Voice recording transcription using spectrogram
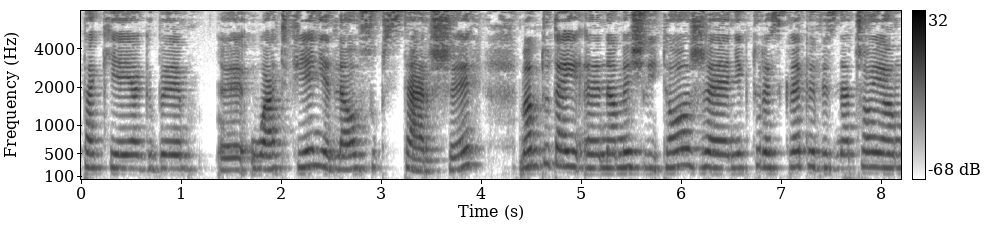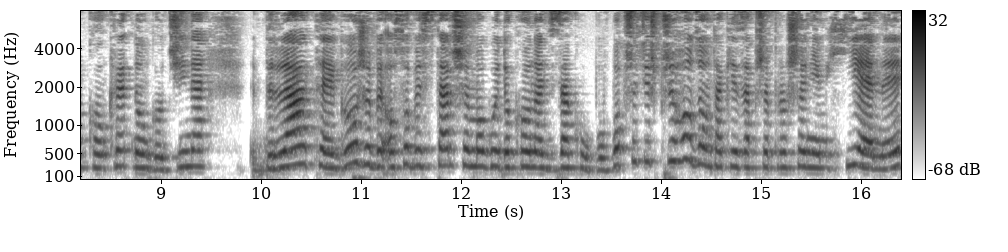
takie jakby ułatwienie dla osób starszych. Mam tutaj yy, na myśli to, że niektóre sklepy wyznaczają konkretną godzinę, dlatego, żeby osoby starsze mogły dokonać zakupów, bo przecież przychodzą takie za przeproszeniem hieny,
